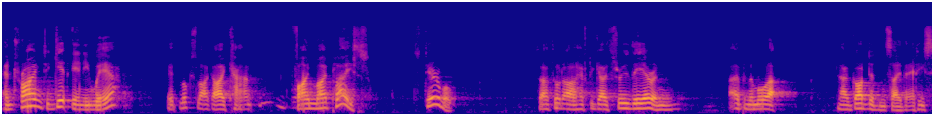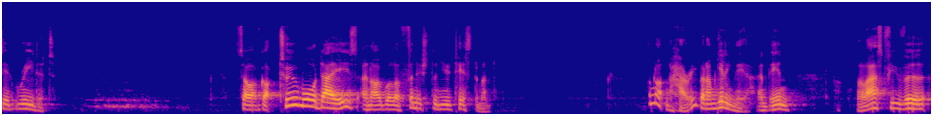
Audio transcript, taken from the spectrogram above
And trying to get anywhere, it looks like I can't find my place. It's terrible. So I thought oh, I'll have to go through there and open them all up. No, God didn't say that. He said, read it. So I've got two more days and I will have finished the New Testament. I'm not in a hurry, but I'm getting there. And then the last few ver-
